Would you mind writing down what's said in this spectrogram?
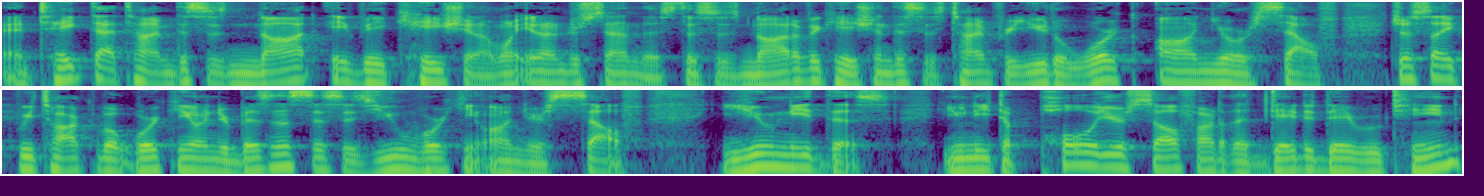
and take that time. This is not a vacation. I want you to understand this. This is not a vacation. This is time for you to work on yourself. Just like we talk about working on your business, this is you working on yourself. You need this. You need to pull yourself out of the day to day routine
